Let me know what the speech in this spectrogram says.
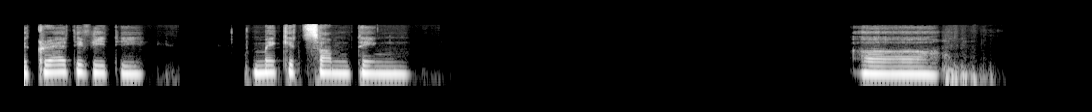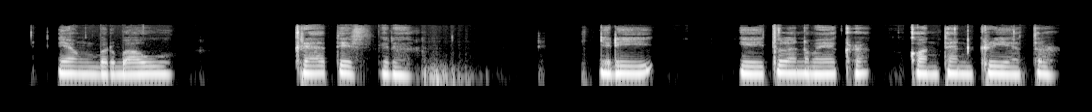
the creativity make it something uh, yang berbau kreatif gitu. Jadi ya itulah namanya content creator.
